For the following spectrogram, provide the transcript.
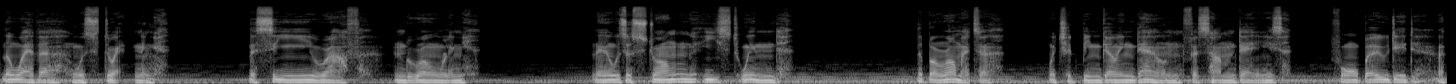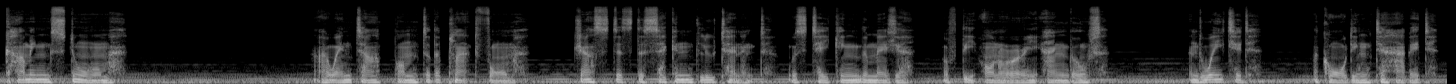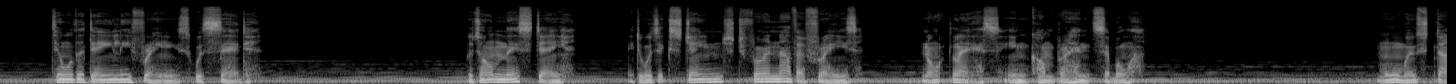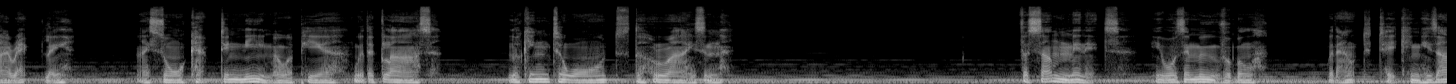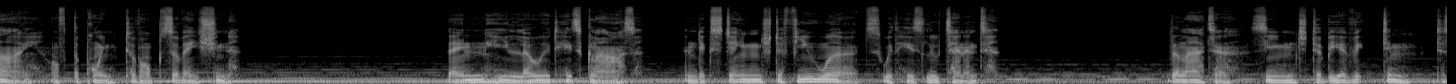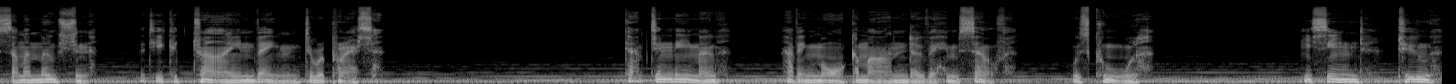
The weather was threatening the sea rough and rolling. There was a strong east wind. The barometer, which had been going down for some days, foreboded a coming storm. I went up onto the platform just as the second lieutenant was taking the measure of the horary angles. and waited, according to habit, till the daily phrase was said. But on this day, it was exchanged for another phrase, not less incomprehensible. Almost directly, I saw Captain Nemo appear with a glass, looking towards the horizon. For some minutes, he was immovable, without taking his eye off the point of observation. Then he lowered his glass and exchanged a few words with his lieutenant. The latter seemed to be a victim to some emotion that he could try in vain to repress. Captain Nemo, having more command over himself, was cool. He seemed, too,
